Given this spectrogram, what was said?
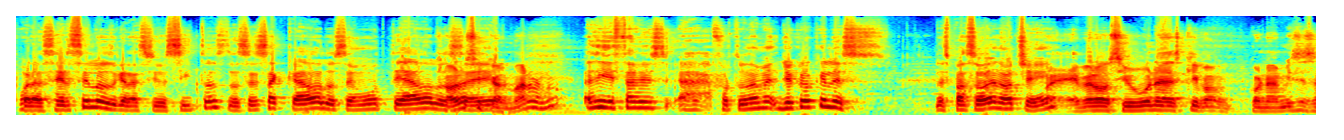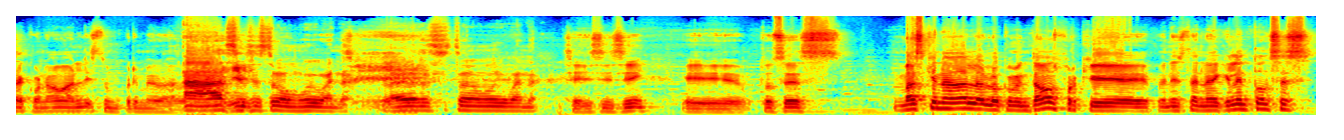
por hacerse los graciositos. Los he sacado, los he muteado. Los ahora he... se calmaron, ¿no? Así, esta vez, ah, afortunadamente, yo creo que les, les pasó de noche, ¿eh? Eh, pero si hubo una vez que Konami se sacó una banlist un primero de abril. Ah, sí, sí, estuvo muy buena. La verdad, sí estuvo muy buena. Sí, sí, sí. Eh, entonces, más que nada lo, lo comentamos porque en, esta, en aquel entonces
